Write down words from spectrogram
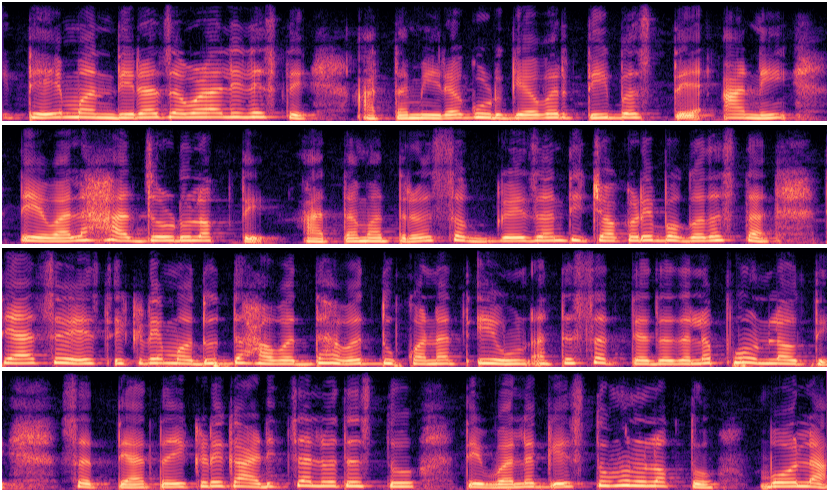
इथे मंदिराजवळ आलेली असते. आता मीरा गुडघ्यावरती बसते आणि देवाला हात जोडू लागते. आता मात्र सगळेजण तिच्याकडे बघत असतात. त्याच वेळेस इकडे मधू धावत धावत दुकानात येऊन आता सत्यादादाला फोन लावते. सत्य आता इकडे गाडी चालवत असतो. तेव्हा लगेच तो म्हणू लागतो बोला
